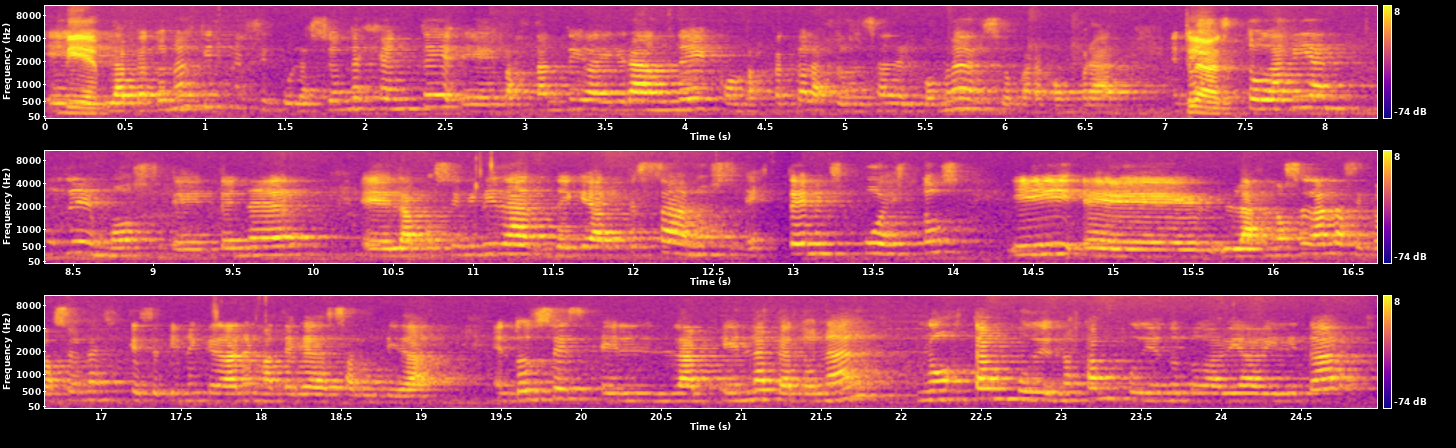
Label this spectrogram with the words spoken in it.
Eh, la peatonal tiene una circulación de gente eh, bastante grande con respecto a la afluencia del comercio para comprar. Entonces todavía no podemos eh, la posibilidad de que artesanos estén expuestos y no se dan las situaciones que se tienen que dar en materia de salubridad. Entonces, en la, en la peatonal no, están, no estamos pudiendo todavía habilitar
